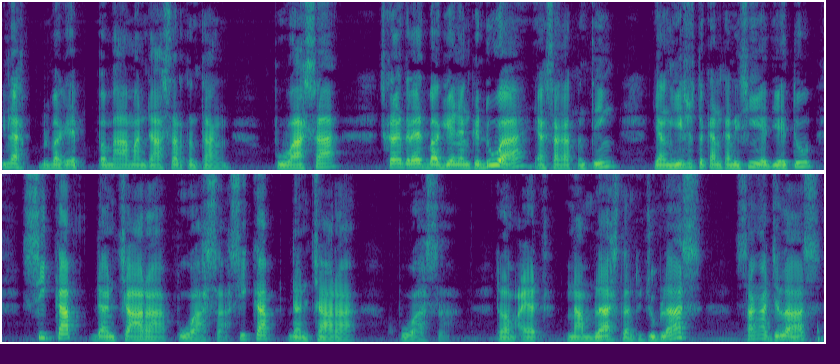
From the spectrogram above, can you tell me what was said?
Inilah berbagai pemahaman dasar tentang puasa. Sekarang kita lihat bagian yang kedua yang sangat penting yang Yesus tekankan di sini yaitu sikap dan cara puasa. Sikap dan cara puasa. Dalam ayat 16 dan 17 sangat jelas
